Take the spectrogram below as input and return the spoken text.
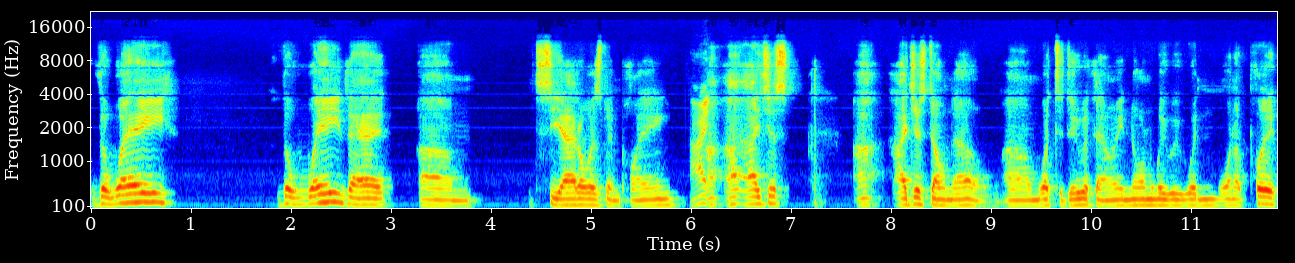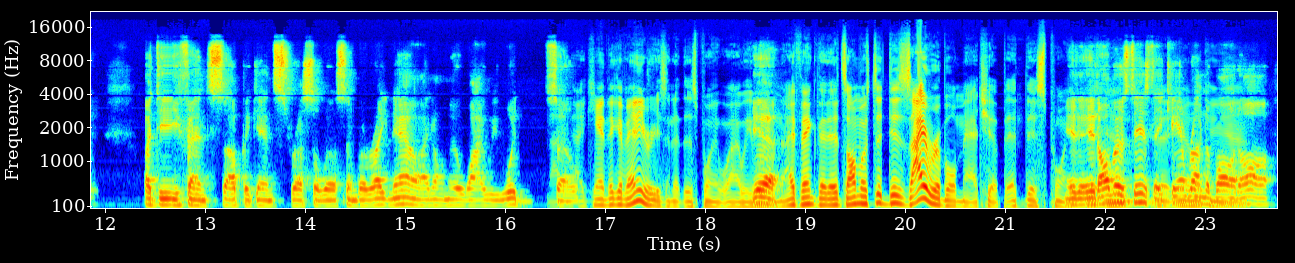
the way the way that um, Seattle has been playing, I I, I just I, I just don't know um, what to do with them. I mean, normally we wouldn't want to put a defense up against Russell Wilson, but right now I don't know why we wouldn't. So I can't think of any reason at this point why we Yeah. wouldn't. I think that it's almost a desirable matchup at this point. It, it almost is. They can't run the ball at. at all.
